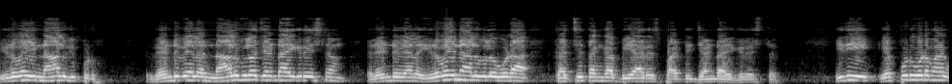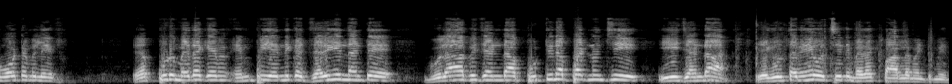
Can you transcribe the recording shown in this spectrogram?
ఇరవై నాలుగు ఇప్పుడు. రెండు వేల నాలుగులో జెండా ఎగిరేసినాం. రెండు వేల ఇరవై నాలుగులో కూడా ఖచ్చితంగా బీఆర్ఎస్ పార్టీ జెండా ఎగిరేస్తుంది. ఇది ఎప్పుడు కూడా మనకు ఓటమి లేదు. ఎప్పుడు మెదక్ ఎంపీ ఎన్నిక జరిగిందంటే గులాబీ జెండా పుట్టినప్పటి నుంచి ఈ జెండా ఎగురుతూనే వచ్చింది మెదక్ పార్లమెంట్ మీద.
